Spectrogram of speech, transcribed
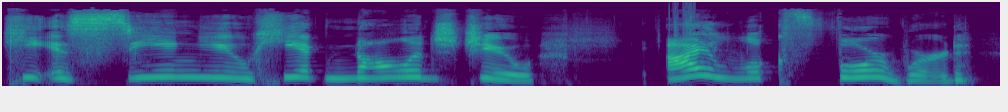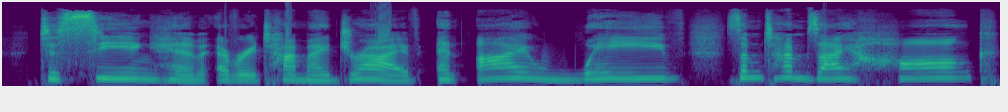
He is seeing you, he acknowledged you. I look forward to seeing him every time I drive and I wave. Sometimes I honk.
